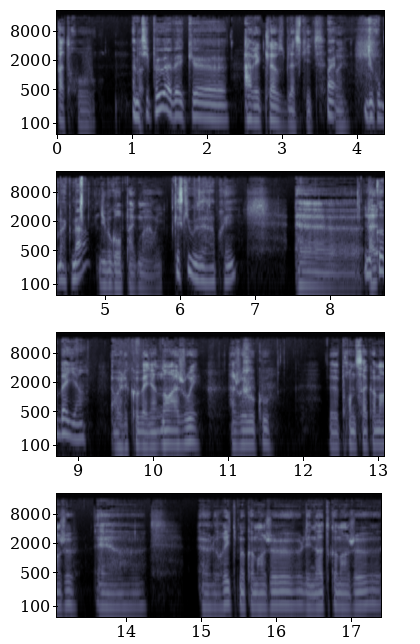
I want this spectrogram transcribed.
Pas trop. Un Pas- petit peu avec euh, Avec Klaus Blaskit, Ouais. ouais. du groupe Magma. du groupe Magma, oui. Qu'est-ce qui vous a appris? Euh, Le à- cobayen. Ouais, le cobayen. Non, à jouer. À jouer beaucoup. De prendre ça comme un jeu. Et euh, euh, le rythme comme un jeu, les notes comme un jeu.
